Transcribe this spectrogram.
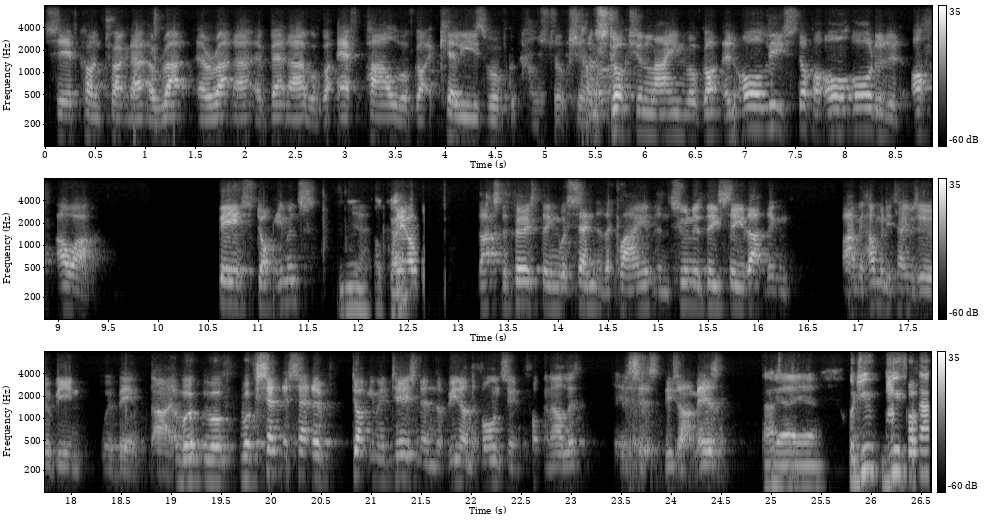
Safe Contractor, IRATA, IRATA, Avetta. We've got FPAL, we've got Achilles, we've got construction. construction line, we've got, and all these stuff are all audited off our base documents. Mm-hmm. Yeah. Okay. You that's the first thing we send to the client, and as soon as they see that, they can. I mean, how many times have we been? We've been, aye. We've, we've, we've sent a set of documentation, and they've been on the phone saying, "Fucking hell, this, this is these are amazing." That's Yeah, good. yeah. Would you do you think that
